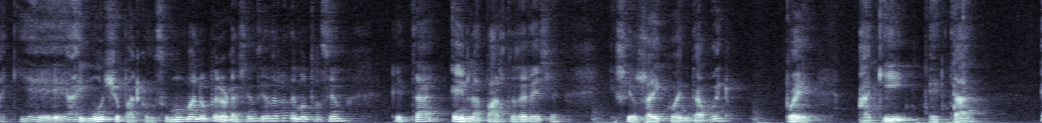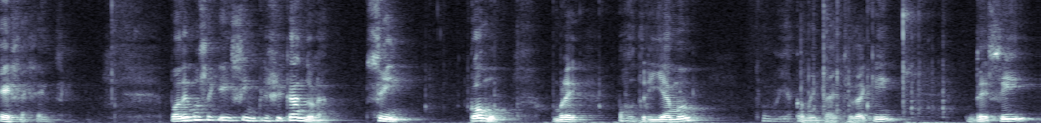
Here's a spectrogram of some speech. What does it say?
Aquí hay mucho para el consumo humano, pero la esencia de la demostración está en la parte derecha. Y si os dais cuenta, bueno, pues aquí está esa esencia. ¿Podemos seguir simplificándola? Sí. ¿Cómo? Hombre, podríamos, voy a comentar esto de aquí, decir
